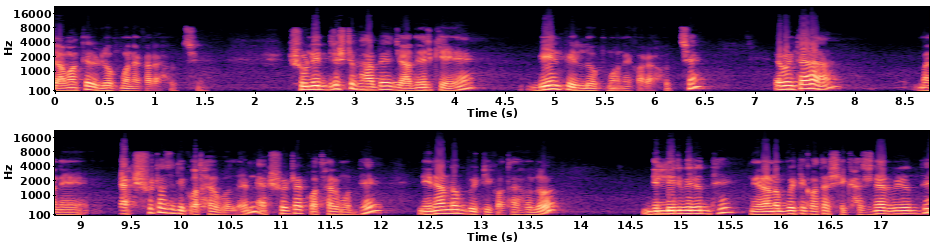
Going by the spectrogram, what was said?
জামাতের লোক মনে করা হচ্ছে, সুনির্দিষ্টভাবে যাদেরকে বিএনপির লোক মনে করা হচ্ছে এবং তারা মানে একশোটা যদি কথা বলেন, একশোটা কথার মধ্যে নিরানব্বইটি কথা হলো দিল্লির বিরুদ্ধে, নিরানব্বইটি কথা শেখ হাসিনার বিরুদ্ধে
